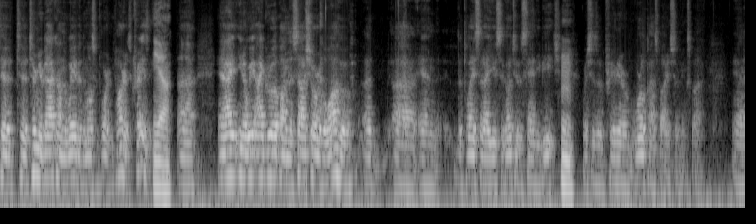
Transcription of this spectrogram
to to turn your back on the wave at the most important part is crazy. yeah, Uh, and I you know we I grew up on the south shore of Oahu, uh, uh, and the place that I used to go to was Sandy Beach, Mm. which is a premier world class body surfing spot. And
